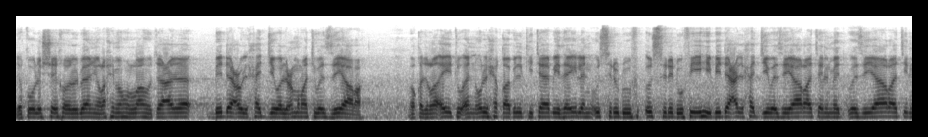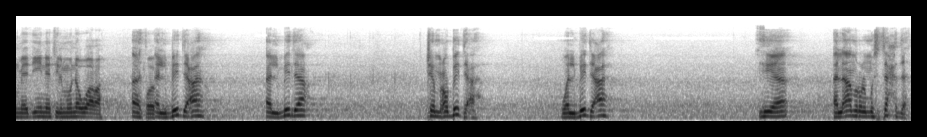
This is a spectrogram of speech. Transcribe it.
يقول الشيخ الألباني رحمه الله تعالى بدع الحج والعمرة والزيارة. وقد رأيت أن ألحق بالكتاب ذيلا أسرد, أسرد فيه بدع الحج وزيارة, المد وزيارة المدينة المنورة. البدعة البدع جمع بدعة. والبدعة هي الأمر المستحدث.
